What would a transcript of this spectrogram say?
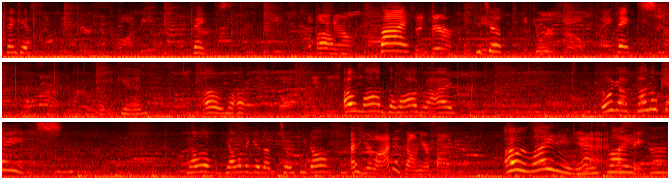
Thank you. Thanks. Bye now. Bye. Take care. You too. Enjoy yourself. Thanks. Good. Oh my. Oh, I need to use Oh mom, the log ride. Oh, we got funnel cakes. Y'all wanna, y'all wanna get a turkey doll? Oh, your light is on your phone. Oh, lighting. Yeah, It's let's see. uh,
